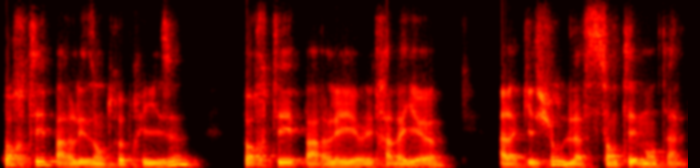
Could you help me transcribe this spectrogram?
portée par les entreprises, portée par les, les travailleurs à la question de la santé mentale.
